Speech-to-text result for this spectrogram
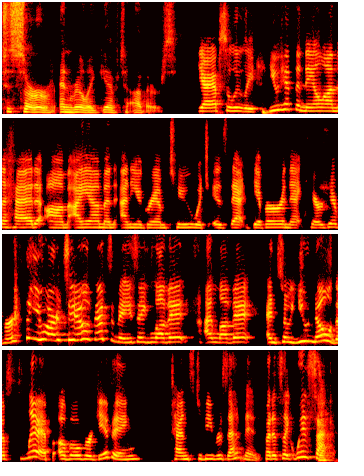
to serve and really give to others. Yeah, absolutely. You hit the nail on the head. Um, I am an Enneagram 2, which is that giver and that caregiver. you are too. That's amazing. Love it. I love it. And so you know the flip of overgiving tends to be resentment. But it's like, wait a sec.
